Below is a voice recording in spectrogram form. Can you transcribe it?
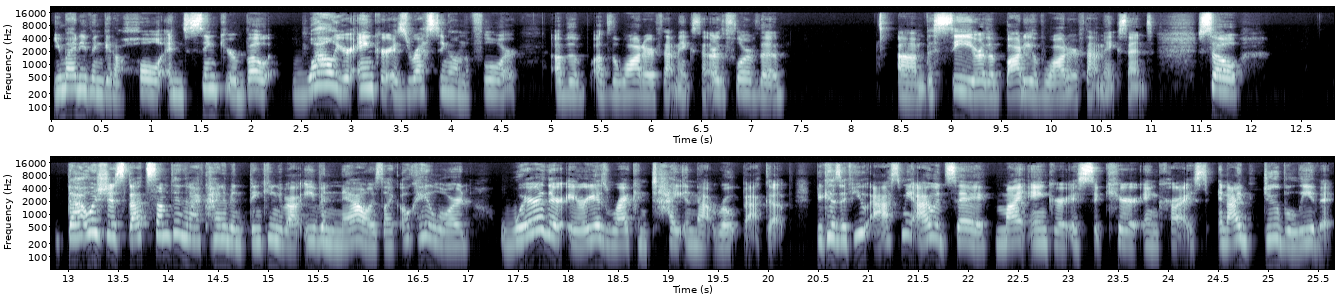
You might even get a hole and sink your boat while your anchor is resting on the floor of the of the water if that makes sense or the floor of the um, the sea or the body of water if that makes sense. So that was just that's something that I've kind of been thinking about even now is like okay lord where are there areas where I can tighten that rope back up? Because if you ask me, I would say my anchor is secure in Christ. And I do believe it.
